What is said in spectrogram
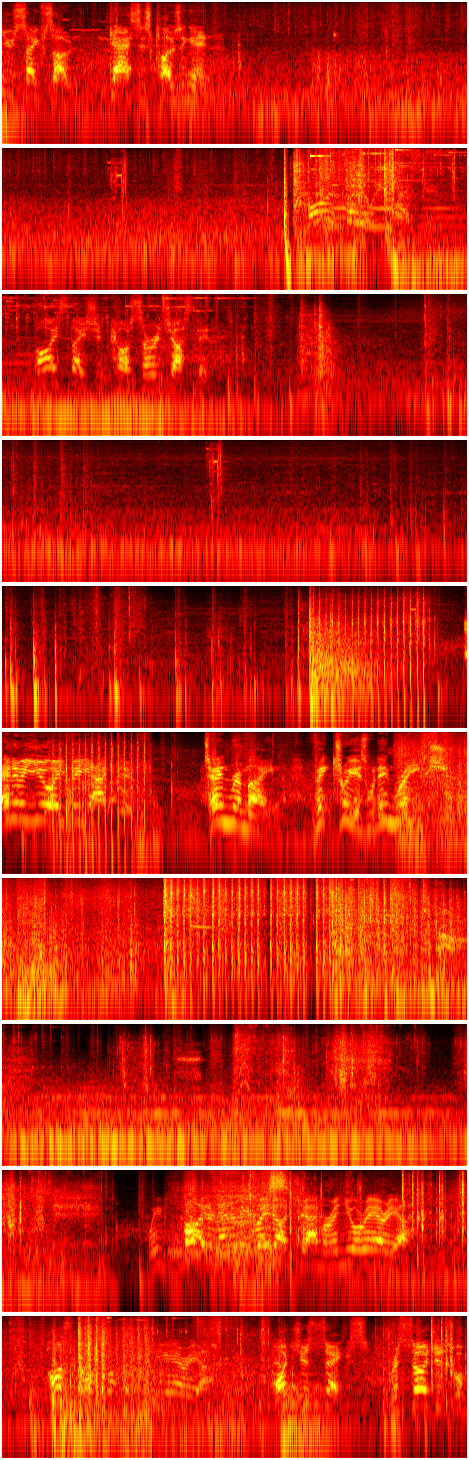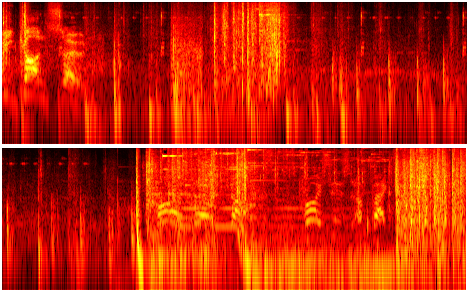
New safe zone. Gas is closing in. Buy station costs are adjusted. Enemy UAV active. Ten remain. Victory is within reach. Radar jammer in your area. Hostiles into the area. Watch your six. Resurgence will be gone soon. Fire done. Prices are back to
